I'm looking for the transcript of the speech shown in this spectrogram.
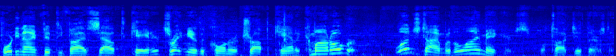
4955 South Decatur. It's right near the corner of Tropicana. Come on over. Lunchtime with the Line Makers. We'll talk to you Thursday.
